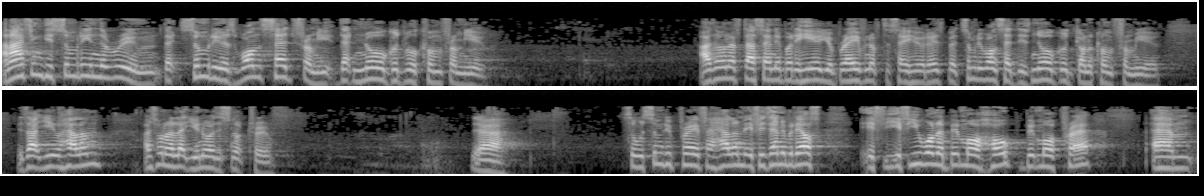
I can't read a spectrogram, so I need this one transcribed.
And I think there's somebody in the room that somebody has once said from you that no good will come from you. I don't know if that's anybody here, you're brave enough to say who it is, but somebody once said there's no good going to come from you. Is that you, Helen? I just want to let you know it's not true. Yeah. So would somebody pray for Helen? If there's anybody else, if, if you want a bit more hope, a bit more prayer, um,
